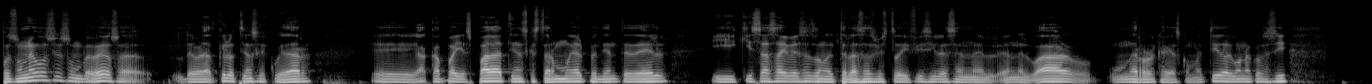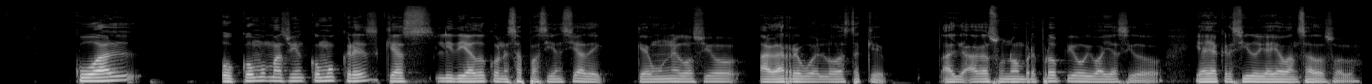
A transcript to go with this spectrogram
pues un negocio es un bebé, o sea, de verdad que lo tienes que cuidar eh, a capa y espada, tienes que estar muy al pendiente de él. Y quizás hay veces donde te las has visto difíciles en el, en el bar, un error que hayas cometido, alguna cosa así. ¿Cuál o cómo, más bien, cómo crees que has lidiado con esa paciencia de que un negocio agarre vuelo hasta que haga, su nombre propio y vaya sido y haya crecido y haya avanzado solo?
